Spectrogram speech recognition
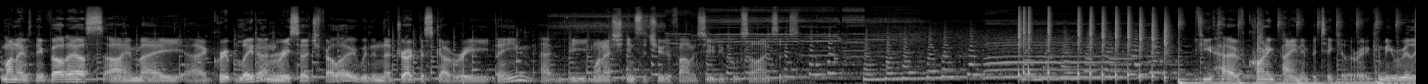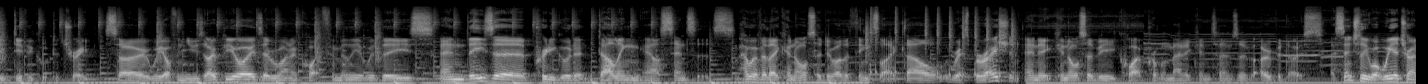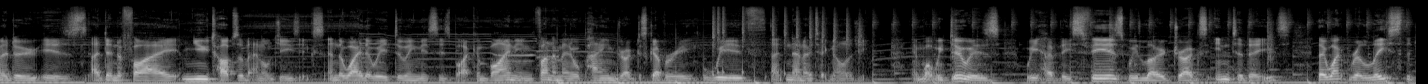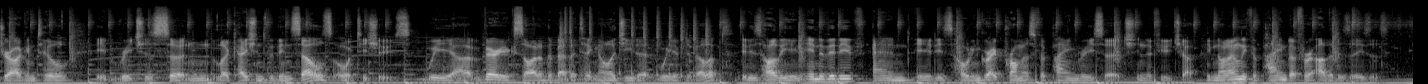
My name is Nick Veldhuis. I'm a uh, group leader and research fellow within the drug discovery theme at the Monash Institute of Pharmaceutical Sciences. If you have chronic pain in particular, it can be really difficult to treat. So we often use opioids, everyone are quite familiar with these, and these are pretty good at dulling our senses. However, they can also do other things like dull respiration, and it can also be quite problematic in terms of overdose. Essentially what we are trying to do is identify new types of analgesics, and the way that we're doing this is by combining fundamental pain drug discovery with uh, nanotechnology. And what we do is we have these spheres, we load drugs into these. They won't release the drug until it reaches certain locations within cells or tissues. We are very excited about the technology that we have developed. It is highly innovative and it is holding great promise for pain research in the future, not only for pain but for other diseases.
